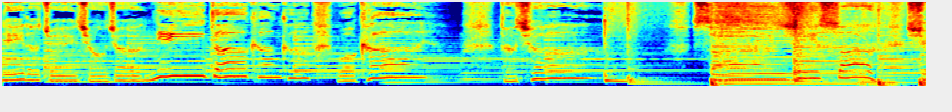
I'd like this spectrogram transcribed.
你的追求着，你的坎坷，我开的车。算一算，虚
